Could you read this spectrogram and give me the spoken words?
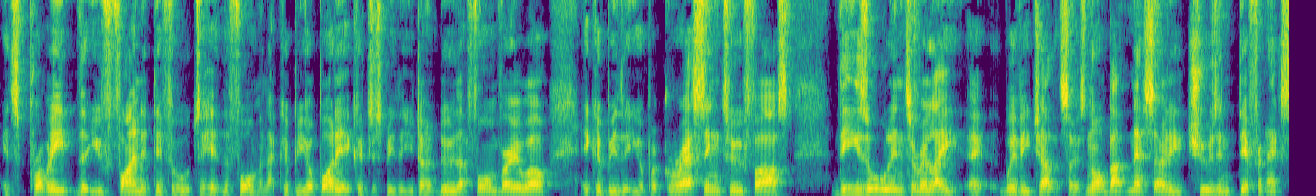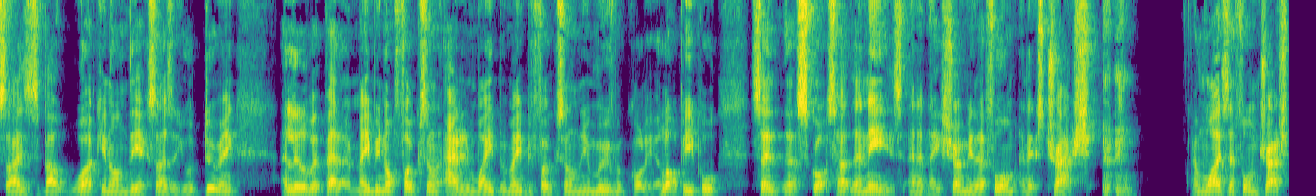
It's probably that you find it difficult to hit the form. And that could be your body. It could just be that you don't do that form very well. It could be that you're progressing too fast. These all interrelate uh, with each other. So it's not about necessarily choosing different exercises, It's about working on the exercise that you're doing a little bit better. Maybe not focusing on adding weight, but maybe focusing on your movement quality. A lot of people say that squats hurt their knees and then they show me their form and it's trash. and why is their form trash?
